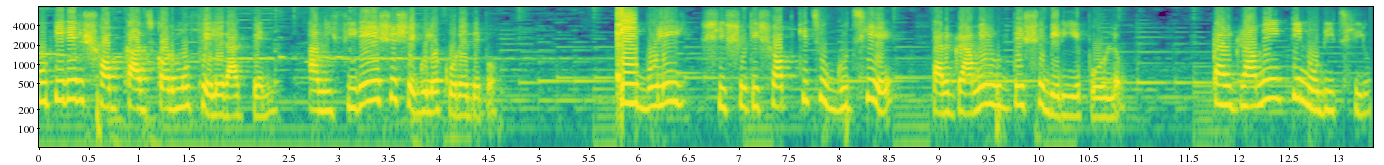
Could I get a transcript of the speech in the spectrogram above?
কুটিরের সব কাজকর্ম ফেলে রাখবেন। আমি ফিরে এসে সেগুলো করে দেব। এই বলেই শিষ্যটি সবকিছু গুছিয়ে তার গ্রামের উদ্দেশ্যে বেরিয়ে পড়ল। তার গ্রামে একটি নদী ছিল।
